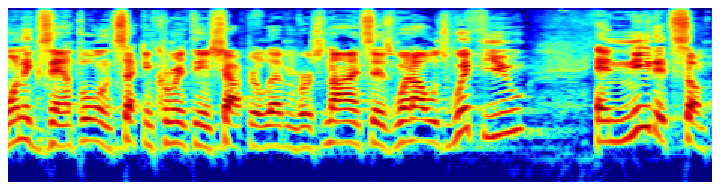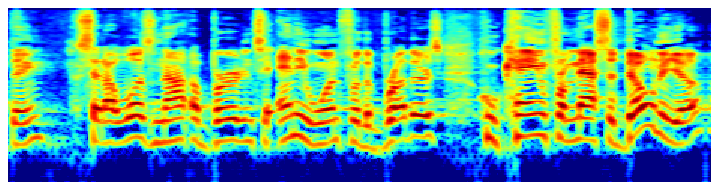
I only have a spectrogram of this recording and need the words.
One example in 2 Corinthians chapter 11 verse 9 says, "When I was with you and needed something, said I was not a burden to anyone, for the brothers who came from Macedonia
